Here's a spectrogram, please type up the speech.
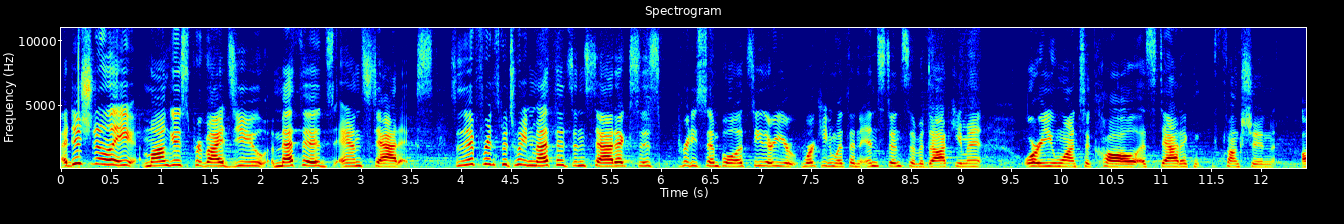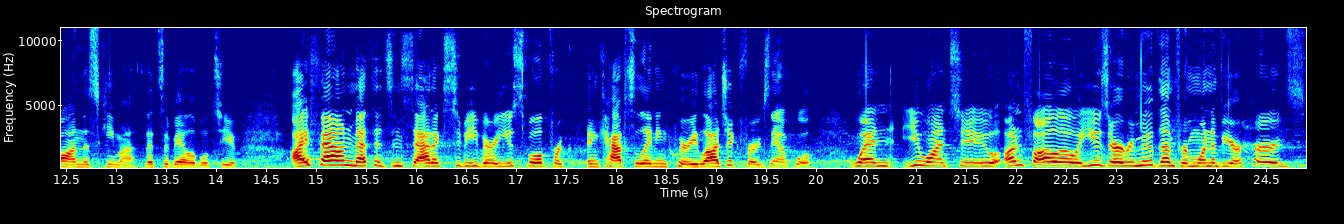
Additionally, Mongoose provides you methods and statics. So the difference between methods and statics is pretty simple. It's either you're working with an instance of a document or you want to call a static function on the schema that's available to you. I found methods and statics to be very useful for encapsulating query logic, for example. When you want to unfollow a user, remove them from one of your herds,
